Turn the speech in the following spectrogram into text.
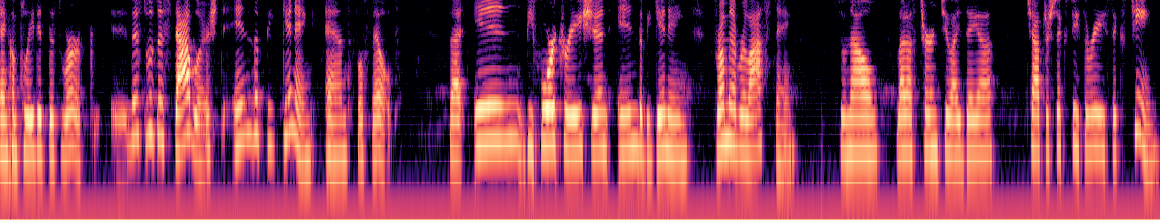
and completed this work. This was established in the beginning and fulfilled. That in before creation in the beginning from everlasting. So now let us turn to isaiah chapter 63 16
